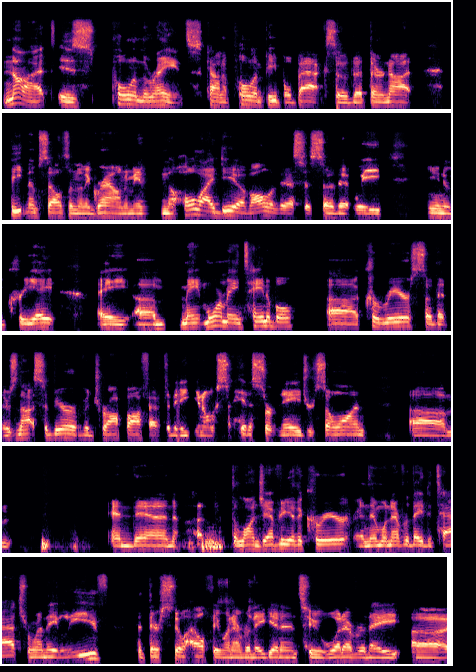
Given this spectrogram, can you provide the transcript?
not is pulling the reins, kind of pulling people back so that they're not beating themselves into the ground. I mean, the whole idea of all of this is so that we, you know, create a, a more maintainable uh, career so that there's not severe of a drop off after they, you know, hit a certain age or so on. Um, and then uh, the longevity of the career. And then whenever they detach or when they leave, that they're still healthy whenever they get into whatever they uh,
